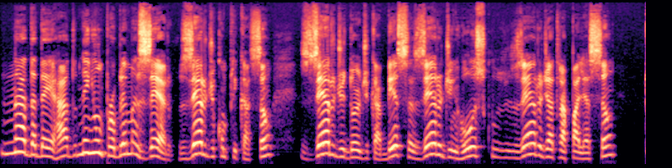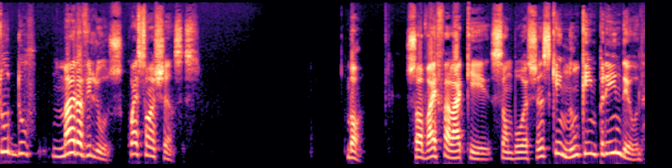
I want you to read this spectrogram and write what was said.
nada dá errado, nenhum problema, zero, zero de complicação, zero de dor de cabeça, zero de enrosco, zero de atrapalhação, tudo maravilhoso. Quais são as chances? Bom, só vai falar que são boas chances quem nunca empreendeu, né?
